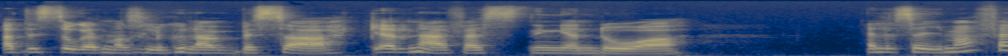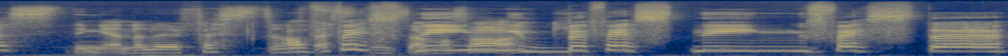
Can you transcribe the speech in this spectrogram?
att det stod att man skulle kunna besöka den här fästningen då. Eller säger man fästningen eller är fästen Ja, fästning samma sak? fästning, befästning, fäste.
